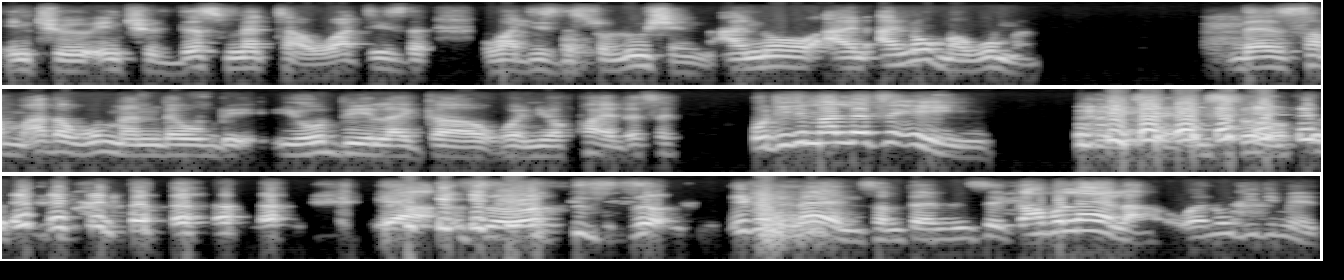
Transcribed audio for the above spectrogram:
into into this matter. What is the what is the solution? I know I I know my woman. There's some other woman. There will be you'll be like uh, when you're quiet. They say, "Oh, did you man let in?" so yeah, so so even men sometimes they say, "Kabolela, when did you meet?"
